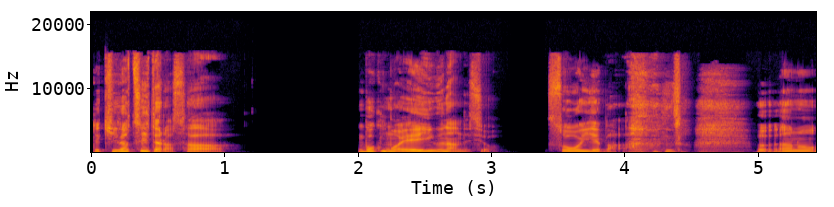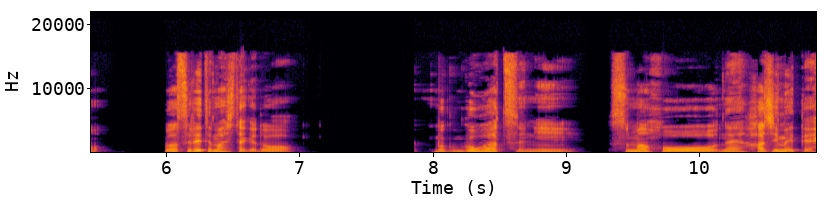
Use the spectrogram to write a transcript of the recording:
で、気がついたらさ、僕も au なんですよ。そういえば。あの、忘れてましたけど、僕5月にスマホをね、初めて、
